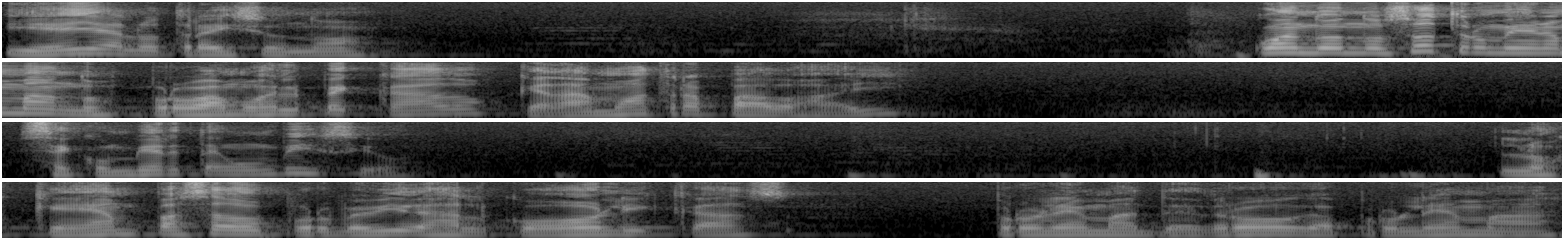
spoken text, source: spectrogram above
y ella lo traicionó. Cuando nosotros, mis hermanos, probamos el pecado, quedamos atrapados ahí se convierte en un vicio. Los que han pasado por bebidas alcohólicas, problemas de droga, problemas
